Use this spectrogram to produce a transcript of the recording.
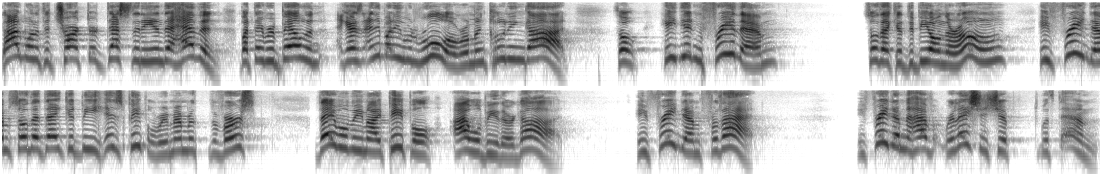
God wanted to chart their destiny into heaven, but they rebelled against anybody who would rule over them, including God. So he didn't free them so they could be on their own. He freed them so that they could be his people. Remember the verse? They will be my people, I will be their God. He freed them for that. He freed them to have relationship with them.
